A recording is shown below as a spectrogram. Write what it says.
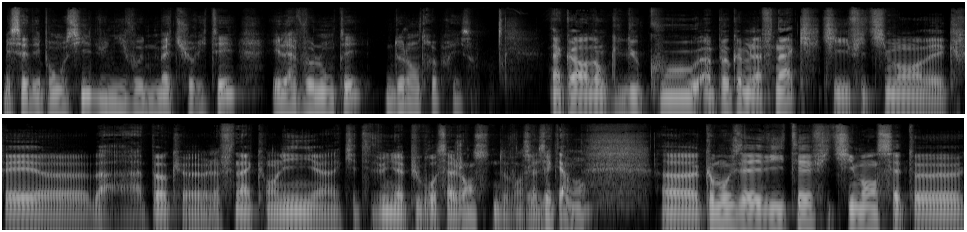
mais ça dépend aussi du niveau de maturité et la volonté de l'entreprise. D'accord. Donc du coup, un peu comme la Fnac, qui effectivement avait créé euh, bah, à l'époque euh, la Fnac en ligne, euh, qui était devenue la plus grosse agence devant cette Exactement. Euh, comment vous avez évité effectivement cette euh,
